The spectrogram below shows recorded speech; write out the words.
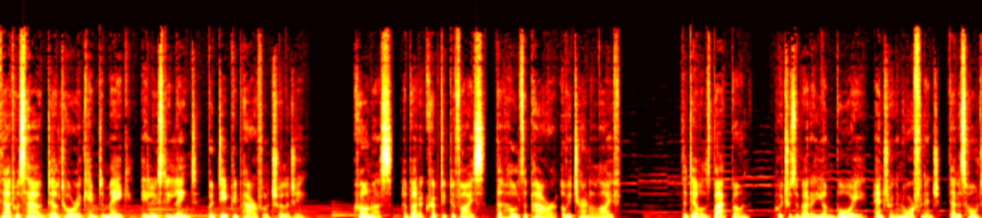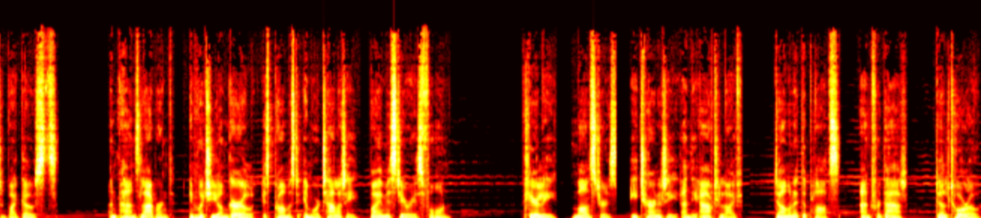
That was how Del Toro came to make a loosely linked but deeply powerful trilogy. Cronos, about a cryptic device that holds the power of eternal life. The Devil's Backbone, which was about a young boy entering an orphanage that is haunted by ghosts and Pan's Labyrinth, in which a young girl is promised immortality by a mysterious faun. Clearly, monsters, eternity, and the afterlife dominate the plots, and for that, Del Toro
